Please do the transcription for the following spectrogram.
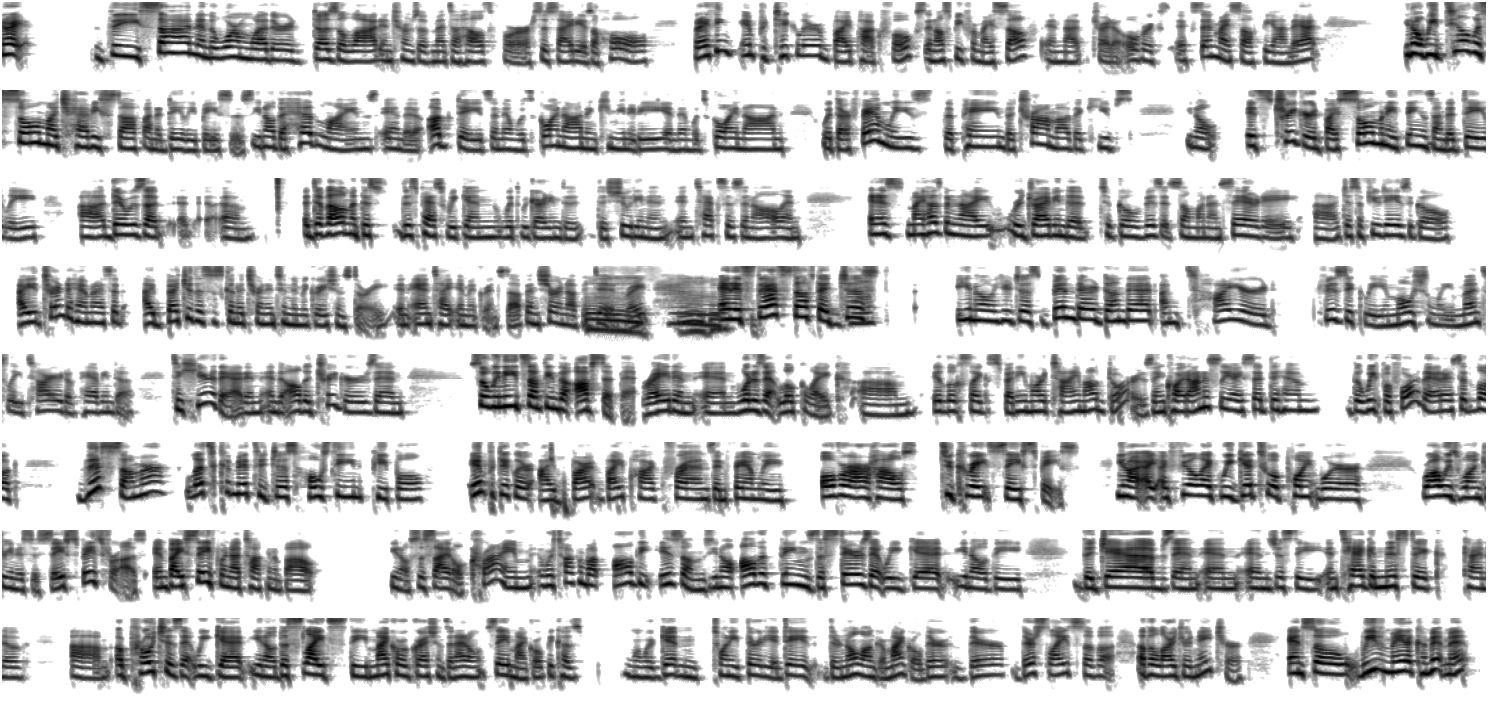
You know, I, the sun and the warm weather does a lot in terms of mental health for society as a whole. But I think, in particular, BIPOC folks, and I'll speak for myself and not try to overextend myself beyond that. You know, we deal with so much heavy stuff on a daily basis. You know, the headlines and the updates, and then what's going on in community, and then what's going on with our families, the pain, the trauma that keeps, you know, it's triggered by so many things on the daily uh, there was a, a, um, a, development this this past weekend with regarding the the shooting in, in Texas and all, and and as my husband and I were driving to to go visit someone on Saturday, uh, just a few days ago, I turned to him and I said, "I bet you this is going to turn into an immigration story, an anti-immigrant stuff." And sure enough, it mm. did, right? Mm-hmm. And it's that stuff that mm-hmm. just, mm-hmm. you know, you just been there, done that. I'm tired physically, emotionally, mentally tired of having to to hear that and and all the triggers and so we need something to offset that, right? And and what does that look like? Um, it looks like spending more time outdoors. And quite honestly, I said to him the week before that, I said, "Look, this summer, let's commit to just hosting people, in particular, I BIPOC friends and family over our house to create safe space you know, I, I feel like we get to a point where we're always wondering, is this safe space for us? And by safe, we're not talking about, you know, societal crime. We're talking about all the isms, you know, all the things, the stares that we get, you know, the the jabs and and and just the antagonistic kind of um, approaches that we get, you know, the slights, the microaggressions, and I don't say micro because when we're getting 20 30 a day they're no longer micro they're they're they're slights of a of a larger nature and so we've made a commitment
